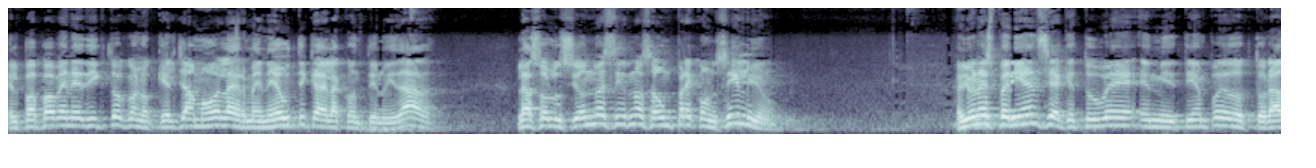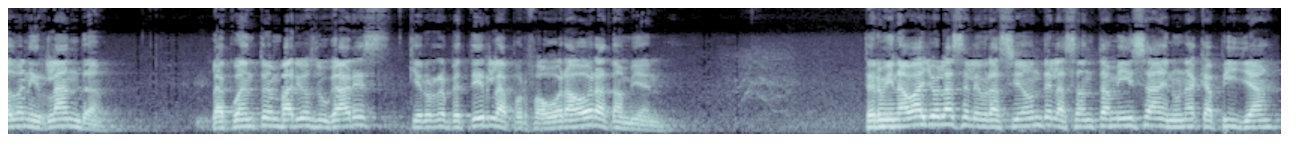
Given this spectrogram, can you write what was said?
el Papa Benedicto con lo que él llamó la hermenéutica de la continuidad. La solución no es irnos a un preconcilio, hay una experiencia que tuve en mi tiempo de doctorado en Irlanda. La cuento en varios lugares, quiero repetirla, por favor, ahora también. Terminaba yo la celebración de la Santa Misa en una capilla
